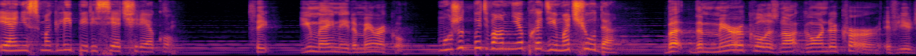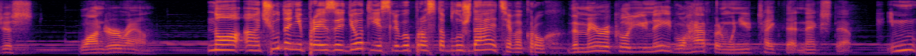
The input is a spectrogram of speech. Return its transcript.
и они смогли пересечь реку. See, you may need a miracle, Может быть, вам необходимо чудо, but the miracle is not going to occur if you just wander around. но а, чудо не произойдет, если вы просто блуждаете вокруг. The miracle you need will happen when you take that next step. И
